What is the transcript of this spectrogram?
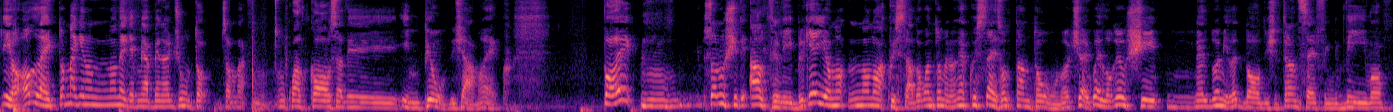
io ho letto, ma che non, non è che mi abbiano aggiunto insomma un qualcosa di in più, diciamo, ecco. Poi mh, mm, sono usciti altri libri che io no, non ho acquistato, quantomeno ne acquistai soltanto uno, cioè quello che uscì mh, mm, nel 2012, Transurfing Vivo.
